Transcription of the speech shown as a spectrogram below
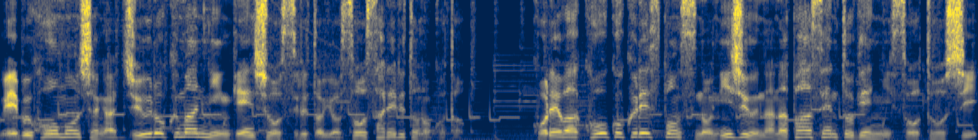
Web 訪問者が16万人減少すると予想されるとのこと。これは広告レスポンスの27%減に相当し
